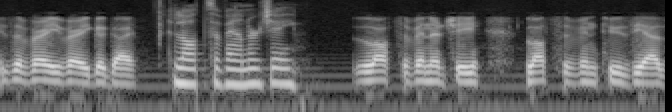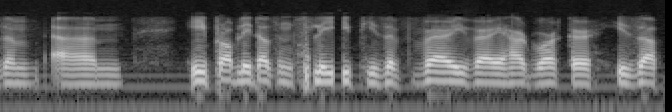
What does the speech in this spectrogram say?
he's a very very good guy. Lots of energy. Lots of energy, lots of enthusiasm. Um, he probably doesn't sleep. He's a very, very hard worker. He's up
